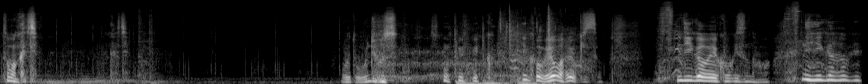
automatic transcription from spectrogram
도망가자. 가자. 뭐너 언제 왔어? 이거, 왜 와 여기서? 네가 왜 거기서 나와? 네가 왜?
